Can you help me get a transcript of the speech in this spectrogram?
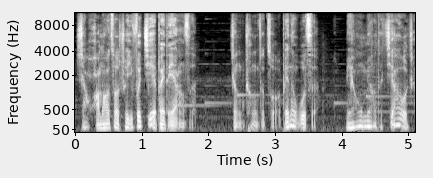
小花猫做出一副戒备的样子，正冲着左边的屋子喵喵的叫着。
